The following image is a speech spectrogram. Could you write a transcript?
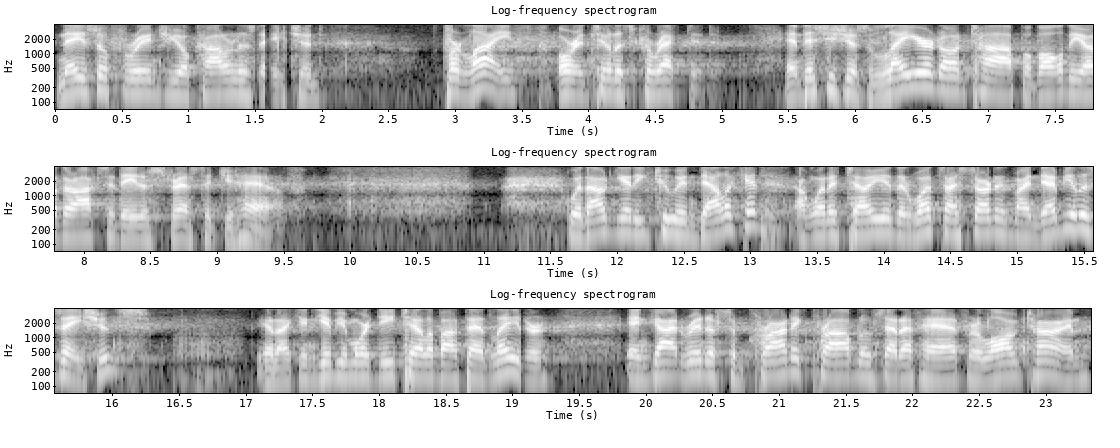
nasopharyngeal colonization for life or until it's corrected. And this is just layered on top of all the other oxidative stress that you have. Without getting too indelicate, I want to tell you that once I started my nebulizations, and I can give you more detail about that later, and got rid of some chronic problems that I've had for a long time,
